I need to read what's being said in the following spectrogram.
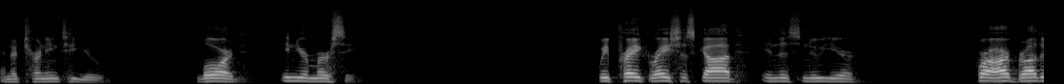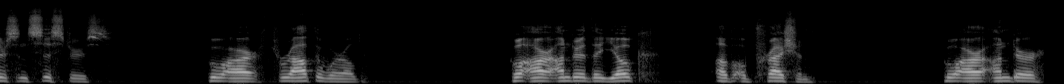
and a turning to you. Lord, in your mercy, we pray, gracious God, in this new year for our brothers and sisters who are throughout the world, who are under the yoke of oppression who are under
